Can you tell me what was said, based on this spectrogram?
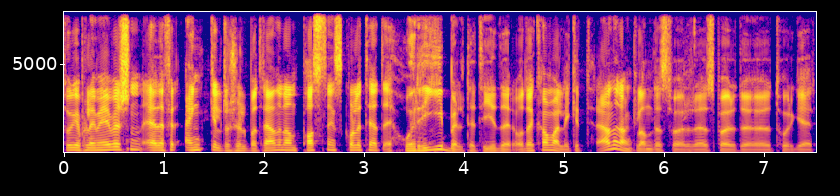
Torgeir Plem Iversen, er det for enkelt å skylde på trenerne? Pasningskvalitet er horribel til tider, og det kan vel ikke trenerne klandres for, spør du, Torgeir.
